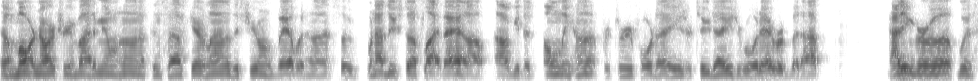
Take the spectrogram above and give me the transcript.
uh, Martin Archery invited me on a hunt up in South Carolina this year on a velvet hunt. So when I do stuff like that, I'll, I'll get to only hunt for three or four days or two days or whatever. But I, I didn't grow up with,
